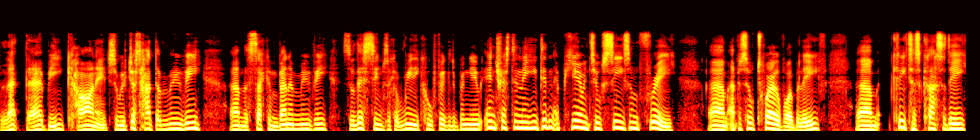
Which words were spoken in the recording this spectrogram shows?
Let there be carnage. So we've just had the movie, um, the second Venom movie. So this seems like a really cool figure to bring you. Interestingly, he didn't appear until season three, um, episode 12, I believe. Um, Cletus Kasady,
